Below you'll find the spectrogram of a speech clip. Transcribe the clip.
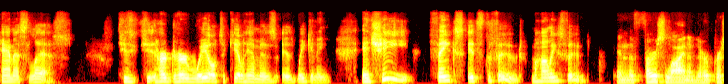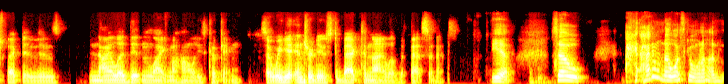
Tamas less. She's she, her her will to kill him is is weakening, and she thinks it's the food, Mihali's food. And the first line of her perspective is Nila didn't like Mihali's cooking. So we get introduced back to Nila with that sentence. Yeah. So I, don't know what's going on.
